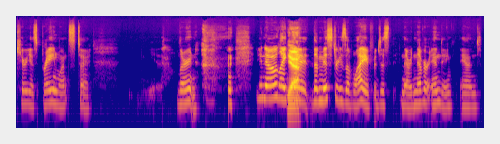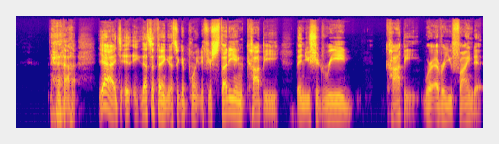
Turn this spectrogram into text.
curious brain wants to learn. you know, like yeah. the, the mysteries of life, just they're never ending. And yeah, it, it, that's the thing. That's a good point. If you're studying copy, then you should read copy wherever you find it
